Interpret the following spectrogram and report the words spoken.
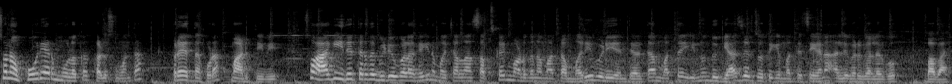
ಸೊ ನಾವು ಕೊರಿಯರ್ ಮೂಲಕ ಕಳಿಸುವಂಥ ಪ್ರಯತ್ನ ಕೂಡ ಮಾಡ್ತೀವಿ. ಸೊ ಹಾಗೆ ಇದೇ ಥರದ ವಿಡಿಯೋಗಳಾಗಿ ನಮ್ಮ ಚಾನಲ್ನ ಸಬ್ಸ್ಕ್ರೈಬ್ ಮಾಡೋದನ್ನ ಮಾತ್ರ ಮರಿಬೇಡಿ ಅಂತ ಹೇಳ್ತಾ ಮತ್ತೆ ಇನ್ನೊಂದು ಗ್ಯಾಜೆಟ್ ಜೊತೆಗೆ ಮತ್ತೆ ಸಿಗೋಣ. ಅಲ್ಲಿವರೆಗೂ ಎಲ್ಲರಿಗೂ ಬಾಯ್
